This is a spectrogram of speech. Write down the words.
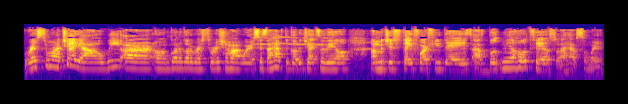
restaurant yeah y'all. We are um, going to go to restoration hardware. Since i have to go to jacksonville i'm gonna just stay for a few days. I've booked me a hotel so i have somewhere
